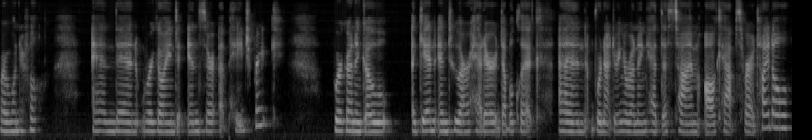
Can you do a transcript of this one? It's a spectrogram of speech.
we're wonderful. And then we're going to insert a page break. We're going to go again into our header, double click, and we're not doing a running head this time, all caps for our title,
